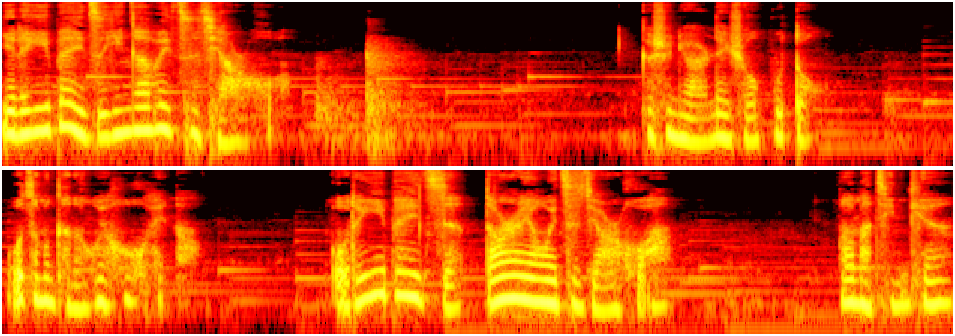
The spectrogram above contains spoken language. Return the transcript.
你的一辈子应该为自己而活。可是女儿那时候不懂，我怎么可能会后悔呢？我的一辈子当然要为自己而活啊！妈妈今天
